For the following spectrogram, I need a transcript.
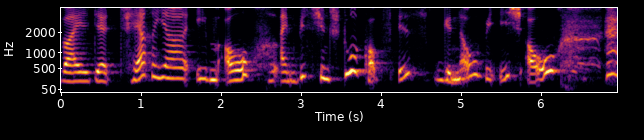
Weil der Terrier eben auch ein bisschen Sturkopf ist, genau wie ich auch.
